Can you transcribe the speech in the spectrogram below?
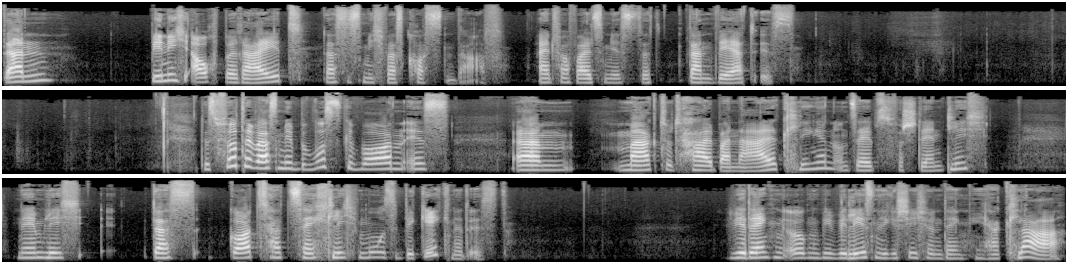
dann bin ich auch bereit, dass es mich was kosten darf einfach weil es mir dann wert ist. Das vierte, was mir bewusst geworden ist, ähm, mag total banal klingen und selbstverständlich, nämlich, dass Gott tatsächlich Mose begegnet ist. Wir denken irgendwie, wir lesen die Geschichte und denken, ja klar.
